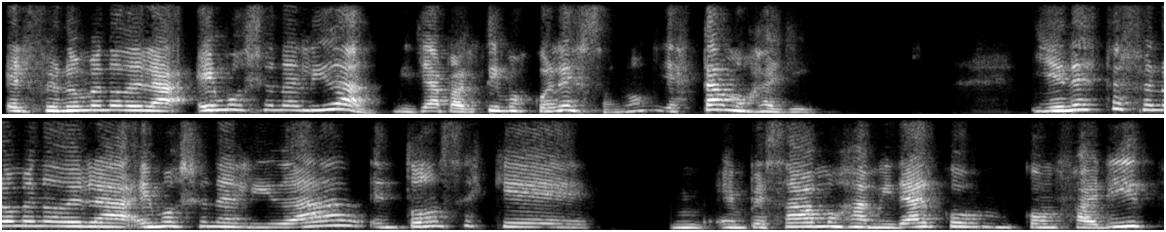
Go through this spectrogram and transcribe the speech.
el fenómeno de la emocionalidad. Y ya partimos con eso, ¿no? Ya estamos allí. Y en este fenómeno de la emocionalidad, entonces que empezábamos a mirar con, con Farid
